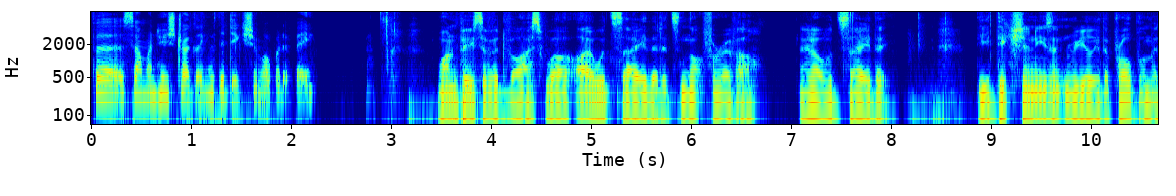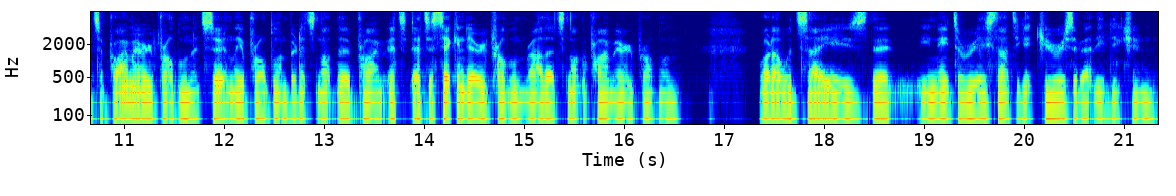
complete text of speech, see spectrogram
for someone who's struggling with addiction, what would it be? One piece of advice. Well, I would say that it's not forever. And I would say that the addiction isn't really the problem. It's a primary problem. It's certainly a problem, but it's not the prime it's it's a secondary problem rather. It's not the primary problem. What I would say is that you need to really start to get curious about the addiction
